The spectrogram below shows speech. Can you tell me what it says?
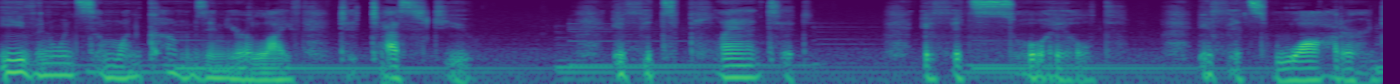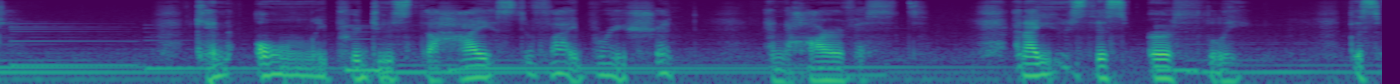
even when someone comes in your life to test you, if it's planted, if it's soiled, if it's watered, can only produce the highest vibration and harvest. And I use this earthly, this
